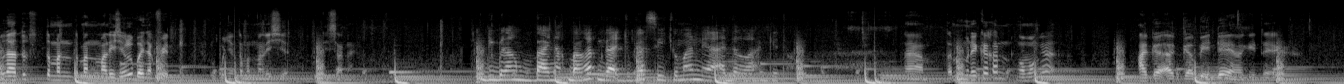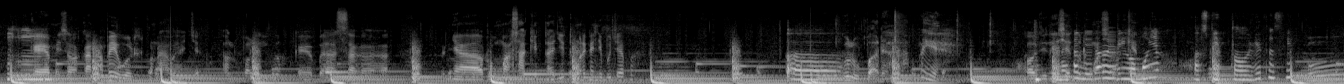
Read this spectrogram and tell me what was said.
Nah, tuh teman-teman Malaysia lu banyak fit. Lu punya teman Malaysia di sana. dibilang banyak banget nggak juga sih. Cuman ya ada lah gitu. Nah, tapi mereka kan ngomongnya agak-agak beda ya gitu ya. Mm-mm. Kayak misalkan apa ya gue pernah baca, ah, lupa lagi gue kayak bahasa punya rumah sakit aja tuh mereka nyebutnya apa? Eh, Gue lupa ada apa ya? Kalau di Indonesia mereka tuh rumah sakit. ngomongnya hospital gitu sih Oh,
